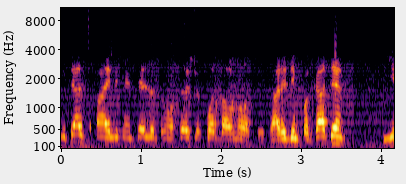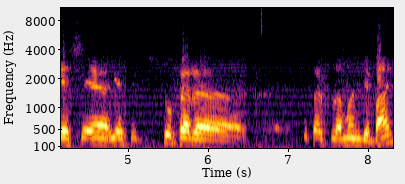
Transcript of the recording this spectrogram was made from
putea să mai alimenteze într-un fel și fotbalul nostru, care din păcate este, este super, uh, super flămând de bani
